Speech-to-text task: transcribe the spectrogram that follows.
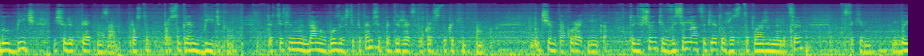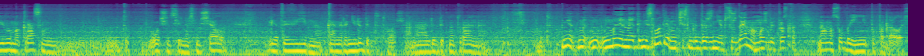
был бич еще лет пять назад. Просто, просто прям бич был. То есть если мы дамы в возрасте пытаемся поддержать эту красоту каким-то там чем-то аккуратненько, то девчонки в 18 лет уже с татуажем на лице, с таким боевым окрасом, это очень сильно смущало. И это видно. Камера не любит татуаж, она любит натуральное. Вот. Нет, мы, мы на это не смотрим, мы, честно говоря, даже не обсуждаем, а может быть, просто нам особо и не попадалось.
